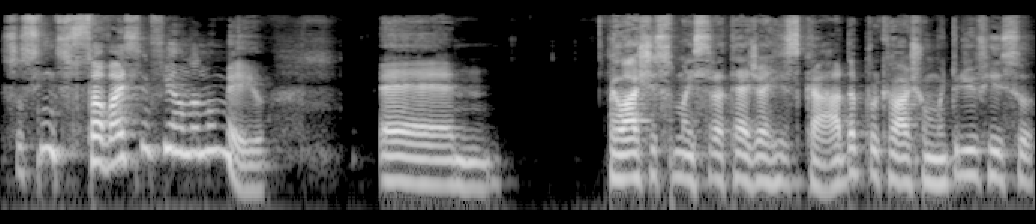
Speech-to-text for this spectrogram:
Só, assim, só vai se enfiando no meio. É, eu acho isso uma estratégia arriscada, porque eu acho muito difícil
